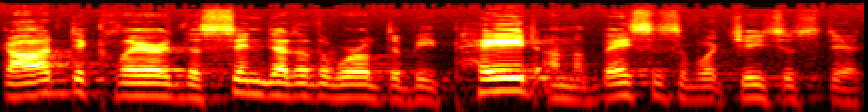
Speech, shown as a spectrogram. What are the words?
God declared the sin debt of the world to be paid on the basis of what Jesus did.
